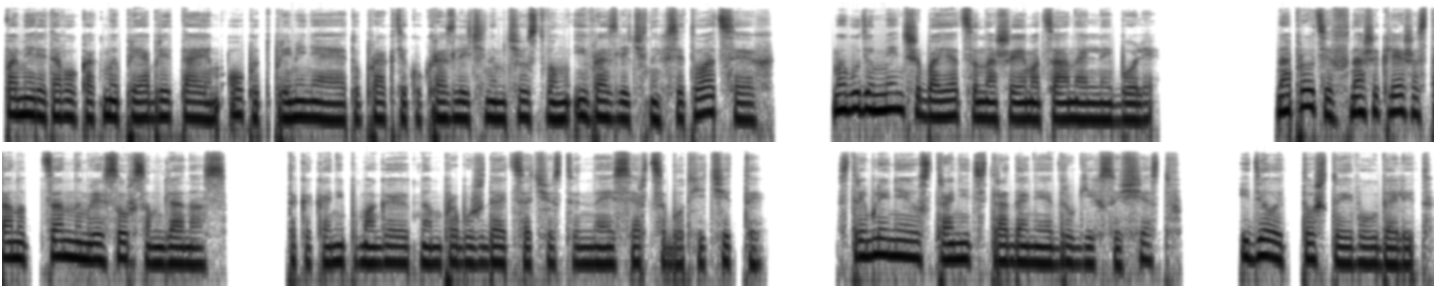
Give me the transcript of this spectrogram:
По мере того, как мы приобретаем опыт, применяя эту практику к различным чувствам и в различных ситуациях, мы будем меньше бояться нашей эмоциональной боли. Напротив, наши клеши станут ценным ресурсом для нас так как они помогают нам пробуждать сочувственное сердце Бодхичитты, стремление устранить страдания других существ и делать то, что его удалит.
